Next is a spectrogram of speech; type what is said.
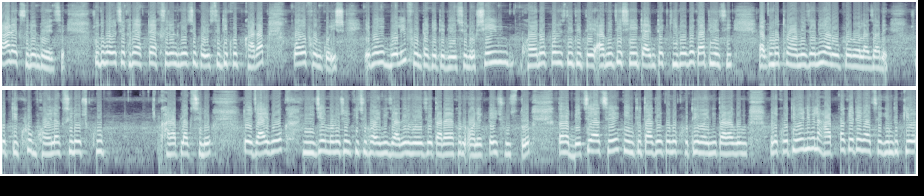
কার অ্যাক্সিডেন্ট হয়েছে। শুধু বলেছে এখানে একটা অ্যাক্সিডেন্ট হয়েছে, পরিস্থিতি খুব খারাপ, পরে ফোন করিস। এভাবে বলেই ফোনটা কেটে দিয়েছিল। সেই ভয়ানক পরিস্থিতিতে আমি যে সেই টাইমটা কীভাবে কাটিয়েছি, একমাত্র আমি জানি আর উপরওয়ালা জানে। সত্যি খুব ভয় লাগছিল, খুব খারাপ লাগছিল। তো যাই হোক, নিজের মানুষের কিছু হয়নি, যাদের হয়েছে তারা এখন অনেকটাই সুস্থ। তারা বেঁচে আছে, কিন্তু তাদের কোনো ক্ষতি হয়নি। তারা মানে ক্ষতি হয়নি বলে হাত পা কেটে গেছে, কিন্তু কেউ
